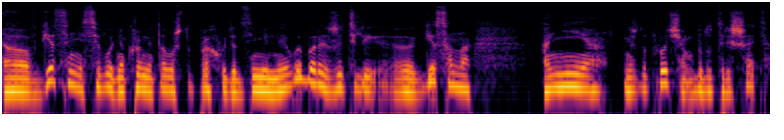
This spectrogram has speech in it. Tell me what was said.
э, в Гессене сегодня, кроме того, что проходят земельные выборы, жители э, Гессена, они, между прочим, будут решать,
